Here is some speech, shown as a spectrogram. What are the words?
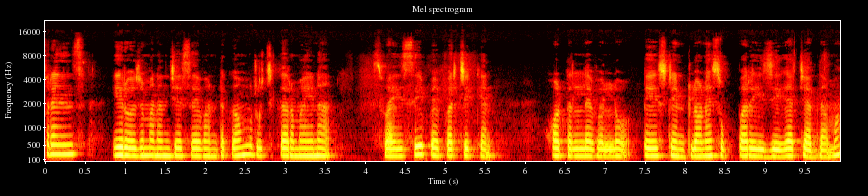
ఫ్రెండ్స్. ఈరోజు మనం చేసే వంటకం రుచికరమైన స్పైసీ పెప్పర్ చికెన్. హోటల్ లెవెల్లో టేస్ట్ ఇంట్లోనే సూపర్ ఈజీగా చేద్దామా?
